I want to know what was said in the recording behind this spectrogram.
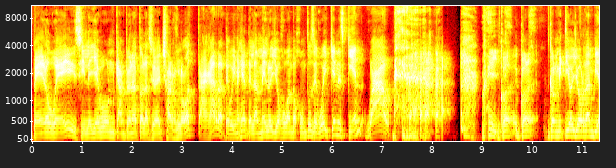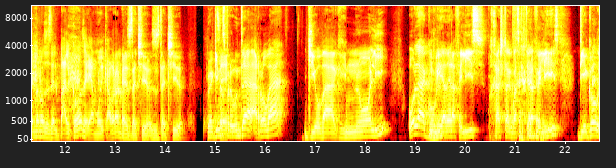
pero, güey, si le llevo un campeonato a la ciudad de Charlotte, agárrate, güey. Imagínate la Melo y yo jugando juntos de, güey, ¿quién es quién? ¡Wow! con, mi tío Jordan viéndonos desde el palco sería muy cabrón. Está chido, eso está chido. Pero aquí nos pregunta arroba Giovagnoli. Hola, googleadera feliz, hashtag basquetera feliz. Diego,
